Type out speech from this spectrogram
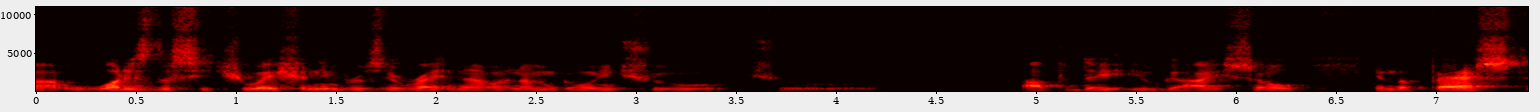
uh, what is the situation in Brazil right now? And I'm going to to update you guys. So, in the past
